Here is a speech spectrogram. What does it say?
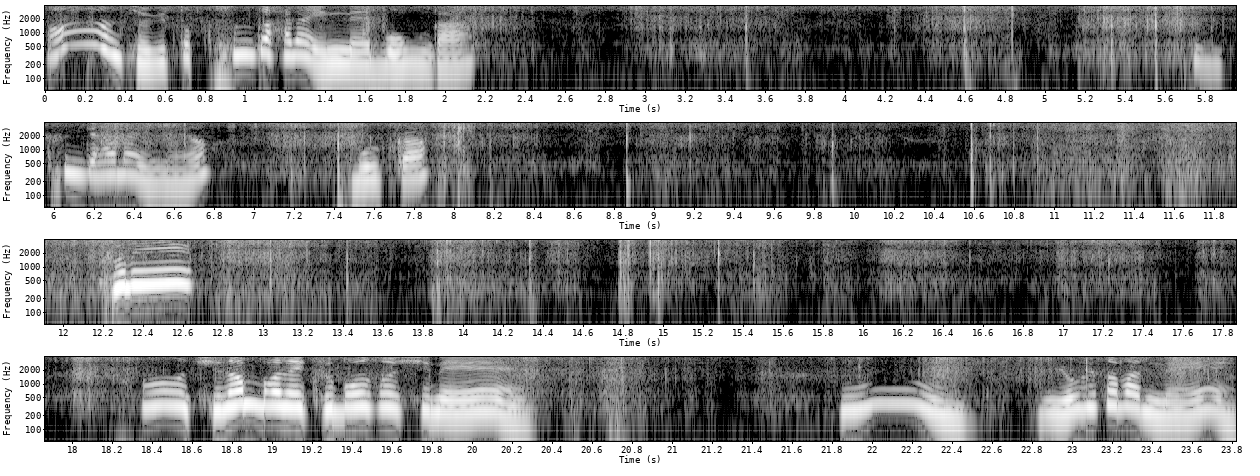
아, 저기 또 큰 거 하나 있네, 뭔가. 여기 큰 게 하나 있네요. 뭘까? 금이 어 지난번에 그 버섯이네. 음 여기서 봤네.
